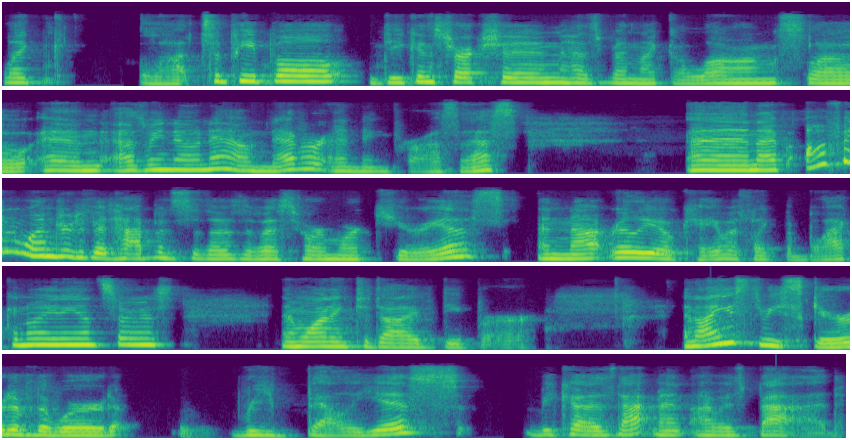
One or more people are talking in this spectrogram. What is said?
like lots of people, deconstruction has been like a long, slow, and as we know now, never ending process. And I've often wondered if it happens to those of us who are more curious and not really okay with like the black and white answers and wanting to dive deeper. And I used to be scared of the word rebellious because that meant I was bad.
